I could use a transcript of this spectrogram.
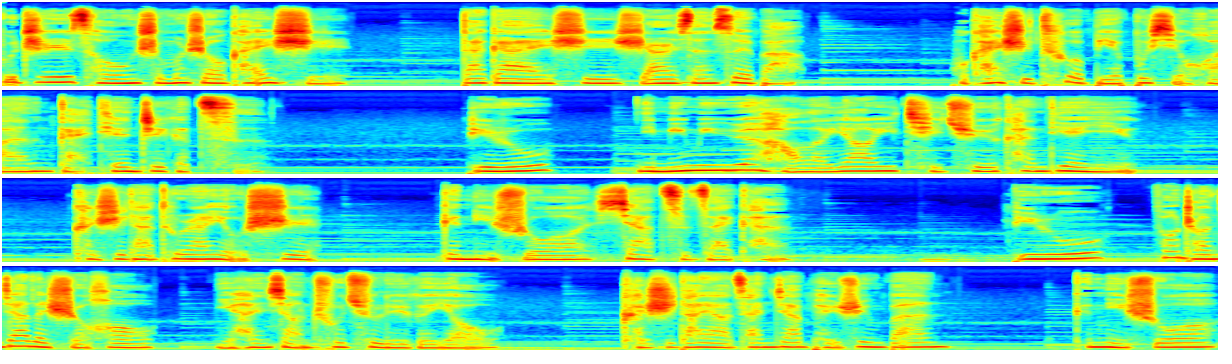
不知从什么时候开始，大概是十二三岁吧，我开始特别不喜欢“改天”这个词。比如，你明明约好了要一起去看电影，可是他突然有事，跟你说下次再看。比如放长假的时候，你很想出去旅个游，可是他要参加培训班，跟你说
